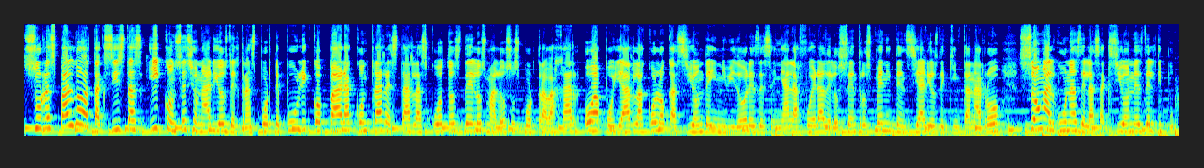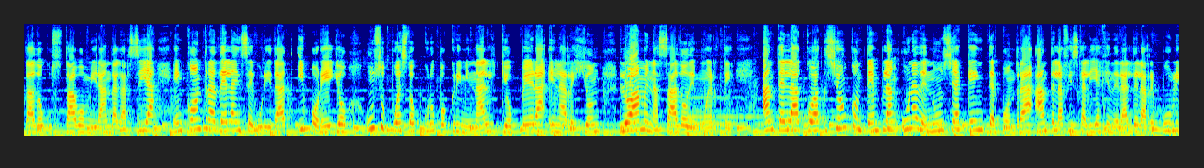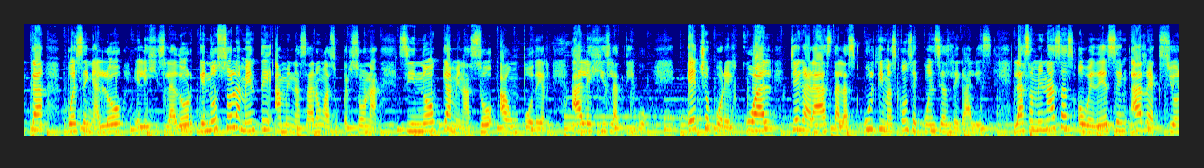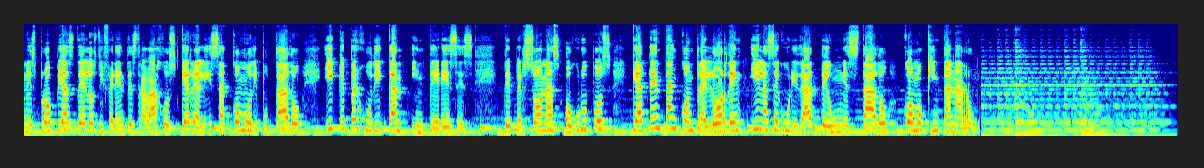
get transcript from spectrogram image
Su respaldo a taxistas y concesionarios del transporte público para contrarrestar las cuotas de los malosos por trabajar o apoyar la colocación de inhibidores de señal afuera de los centros penitenciarios de Quintana Roo son algunas de las acciones del diputado Gustavo Miranda García en contra de la inseguridad y por ello un supuesto grupo criminal que opera en la región lo ha amenazado de muerte. Ante la coacción contemplan una denuncia que interpondrá ante la Fiscalía General de la República, pues señaló el legislador que no solamente amenazaron a su persona, sino que amenazó a un poder, al legislativo, hecho por el cual llegará hasta las últimas consecuencias legales. Las amenazas obedecen a reacciones propias de los diferentes trabajos que realiza como diputado y que perjudican intereses de personas o grupos que atentan contra el orden y la seguridad de un Estado como Quintana Roo.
